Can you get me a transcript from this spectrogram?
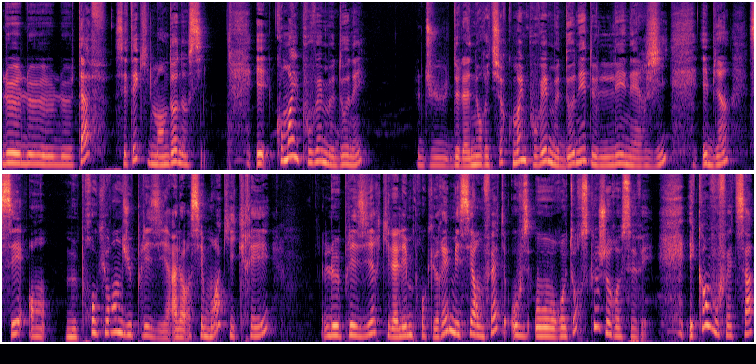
le, le, le taf c'était qu'il m'en donne aussi. Et comment il pouvait me donner du, de la nourriture, comment il pouvait me donner de l'énergie? Eh bien, c'est en me procurant du plaisir. Alors, c'est moi qui créais le plaisir qu'il allait me procurer, mais c'est en fait au, retour ce que je recevais. Et quand vous faites ça,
